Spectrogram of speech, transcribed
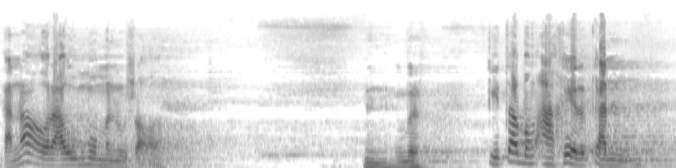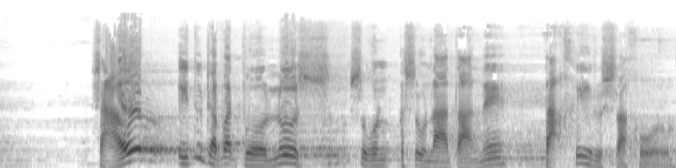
Karena ora umum manusa. Hmm, kita mengakhirkan sahur itu dapat bonus kesunatane takhir sahur.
